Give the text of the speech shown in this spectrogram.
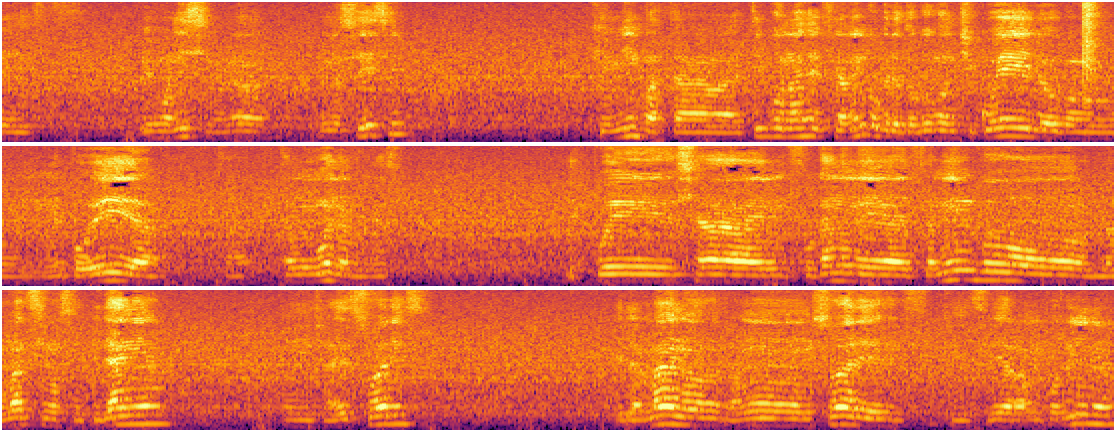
Es, buenísimo, ¿no? Uno sé ese, que mismo hasta el tipo no es del flamenco, pero tocó con Chicuelo, con el Poveda. Está, está muy lo que hace. Después ya enfocándome al flamenco, lo máximo es el Piranha, eh, Israel Suárez, el hermano Ramón Suárez, que sería Ramón Porrino, eh,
